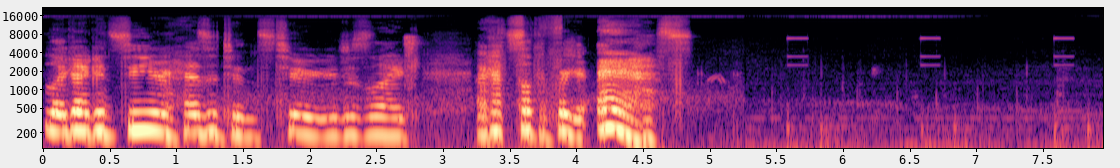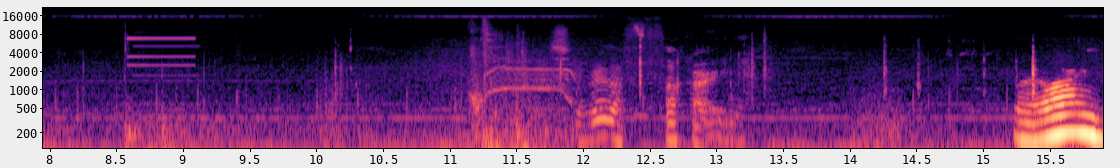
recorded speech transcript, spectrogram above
Like I could see your hesitance too. You're just like, I got something for your ass. So where the fuck are you? Where are you?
